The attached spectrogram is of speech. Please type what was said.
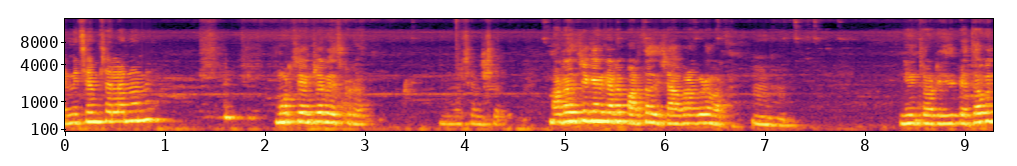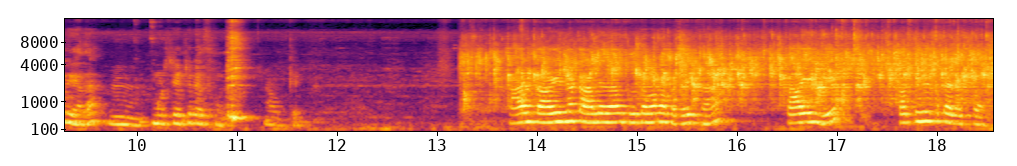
ఎన్ని చెంచాల నూనె? మూడు చెంచాలు వేసుకుంటాం మూడు చెంచాలు. మటన్ చికెన్ కంటే పడుతుంది చేపలకు కూడా పడుతుంది. దీంతో ఇది పెద్దగా ఉంది కదా. మూడు చెంచాలు వేసుకుంటాం. ఓకే. ఆయిల్ కాగిందా కాలేదా చూద్దామని ఒక వేసిన. కాగింది పచ్చిమిరపకాయలు వేసుకోవాలి.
